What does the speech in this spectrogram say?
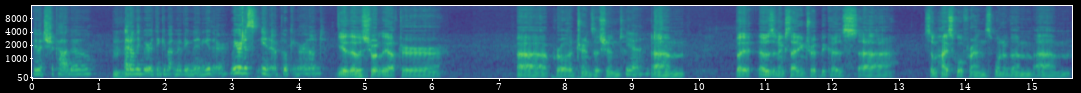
we went to Chicago. Mhm. I don't think we were thinking about moving then either. We were just you know poking around. Yeah, that was shortly after uh, Pearl had transitioned. Yeah. Um, but that was an exciting trip because uh, some high school friends, one of them um,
